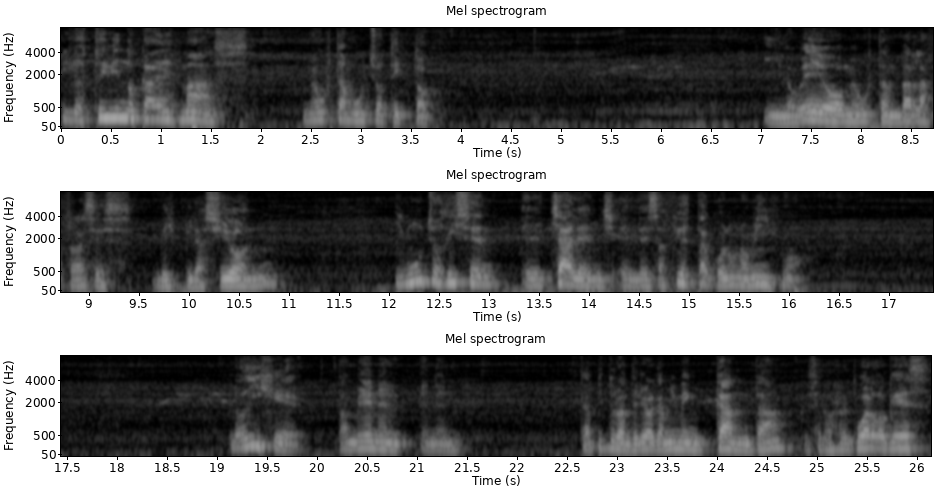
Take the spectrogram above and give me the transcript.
y lo estoy viendo cada vez más. Me gusta mucho TikTok. Y lo veo, me gustan ver las frases de inspiración. Y muchos dicen el challenge, el desafío está con uno mismo. Lo dije también en, en el capítulo anterior que a mí me encanta, que se los recuerdo que es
